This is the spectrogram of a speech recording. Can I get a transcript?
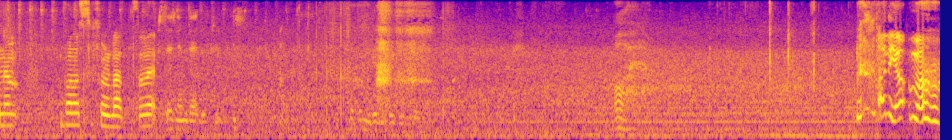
Annem bana sıfırlattı ve İstersen bir daha dökeyim. Çok bir şey. Ay. Hadi yapma.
